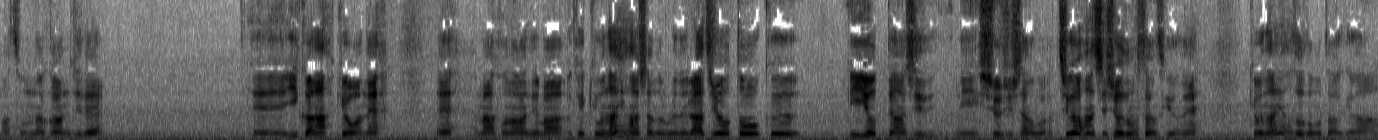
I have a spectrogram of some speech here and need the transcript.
まあ、そんな感じで、えー、いいかな今日はね。えまあそんな感じで、まあ、結局何話したんだろうね。ラジオトークいいよって話に終始したのか。違う話しようと思ってたんですけどね。今日何話そうと思ったわけかな。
